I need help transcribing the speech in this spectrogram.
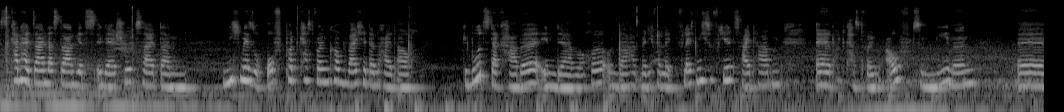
es kann halt sein, dass dann jetzt in der Schulzeit dann nicht mehr so oft Podcast-Folgen kommen, weil ich ja dann halt auch Geburtstag habe in der Woche und da werde ich vielleicht nicht so viel Zeit haben, äh, Podcast-Folgen aufzunehmen. Äh,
